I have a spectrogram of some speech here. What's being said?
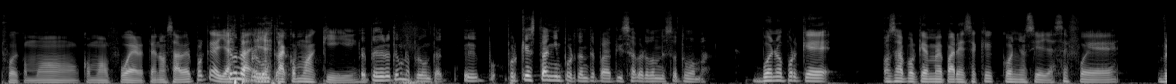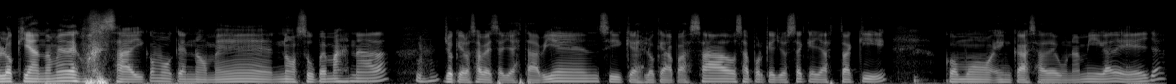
fue como, como fuerte no saber porque ella está, ella está como aquí. Pe- Pedro, tengo una pregunta. Eh, ¿por qué es tan importante para ti saber dónde está tu mamá? Bueno, porque, o sea, porque me parece que, coño, si ella se fue bloqueándome de WhatsApp y como que no me, no supe más nada, Ujú. yo quiero saber si ella está bien, si qué es lo que ha pasado, o sea, porque yo sé que ella está aquí como en casa de una amiga de ella,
